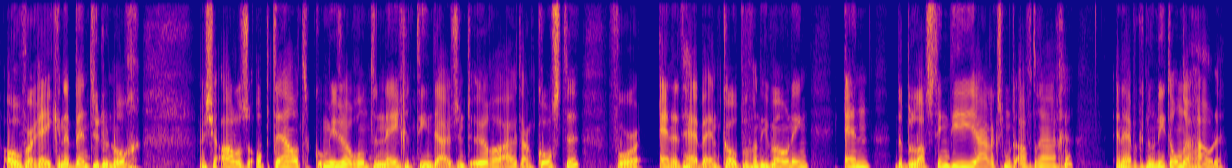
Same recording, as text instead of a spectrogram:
over rekenen. Bent u er nog? Als je alles optelt, kom je zo rond de 19.000 euro uit aan kosten voor en het hebben en kopen van die woning en de belasting die je jaarlijks moet afdragen. En dan heb ik het nog niet onderhouden.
